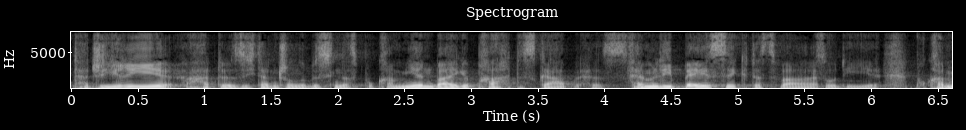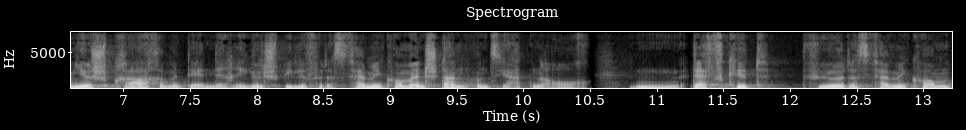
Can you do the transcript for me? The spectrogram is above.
Tajiri hatte sich dann schon so ein bisschen das Programmieren beigebracht. Es gab es Family Basic, das war so die Programmiersprache, mit der in der Regel Spiele für das Famicom entstanden. Und sie hatten auch ein Dev-Kit für das Famicom.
